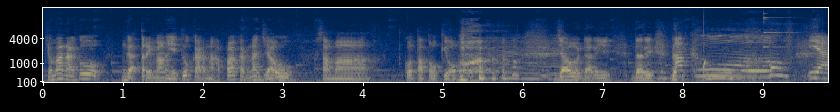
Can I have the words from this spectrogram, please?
Cuman aku nggak terima itu karena apa? Karena jauh sama kota Tokyo. Hmm. jauh dari dari, dari Aku Iya,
